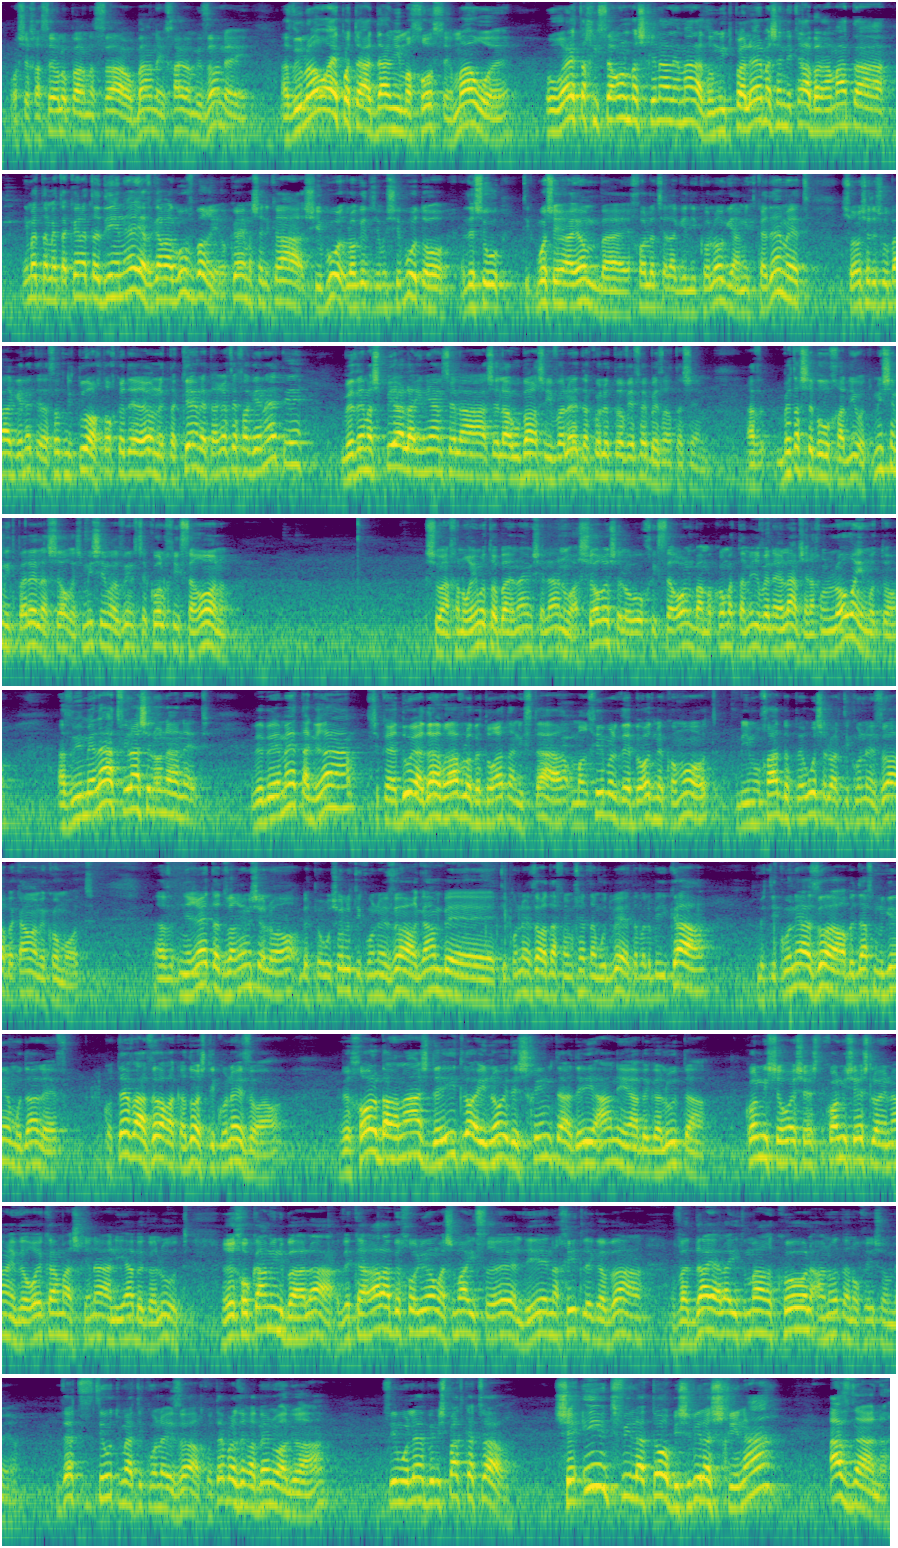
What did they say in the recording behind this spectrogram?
או שחסר לו פרנסה, או בני חי במזוני, אז הוא לא רואה פה את האדם עם החוסר, מה הוא רואה? הוא רואה את החיסרון בשכינה למעלה, אז הוא מתפלל מה שנקרא ברמת ה... אם אתה מתקן את ה-DNA אז גם הגוף בריא, אוקיי? מה שנקרא שיבוט, לא אגיד שיבוט, או איזשהו, כמו שהיום ביכולת של הגינקולוגיה המתקדמת, שאומרים שאיזשהו בעיה גנטי לעשות ניתוח תוך כדי הריון, לתקן את הרצף הגנטי, וזה משפיע על העניין של, ה, של העובר שייוולד, הכל יותר ויפה בעזרת השם. אז בטח שברוחניות, מי שמתפלל לשורש, מי שמבין שכל חיסרון שאנחנו רואים אותו בעיניים שלנו, השורש שלו הוא חיסרון במקום התמיר ונעלם, שאנחנו לא רואים אותו, אז ממילא התפילה שלו נענית. ובאמת הגר"א, שכידוע ידיו רב לו בתורת הנסתר, מרחיב על זה בעוד מקומות, במיוחד בפירוש שלו על תיקוני זוהר בכמה מקומות. אז נראה את הדברים שלו בפירושו לתיקוני זוהר, גם בתיקוני זוהר דף מ"ח עמוד ב', אבל בעיקר בתיקוני הזוהר בדף נ"ג עמוד א', כותב הזוהר הקדוש, תיקוני זוהר, וכל ברנש דאית לו עינוי דשכינתא דאי עניא בגלותא כל מי, שרואה שיש, כל מי שיש לו עיניים ורואה כמה השכינה ענייה בגלות, רחוקה מן בעלה, וקרא לה בכל יום אשמע ישראל, דהיה נחית לגבה, ודאי עלי יתמר כל ענות אנוכי שומע. זה ציטוט מהתיקוני זוהר. כותב על זה רבנו הגר"א, שימו לב במשפט קצר, שאם תפילתו בשביל השכינה, אז נענה.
